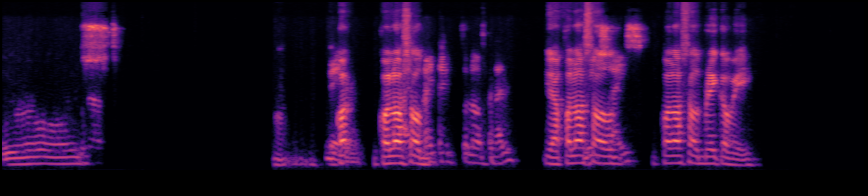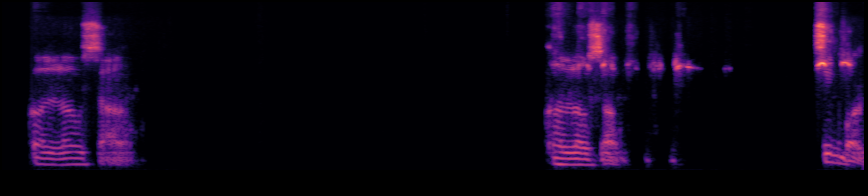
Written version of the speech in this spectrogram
Rules. There. Colossal, I, I type colossal. yeah, colossal, colossal breakaway. Colossal. Colossal. Symbol.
